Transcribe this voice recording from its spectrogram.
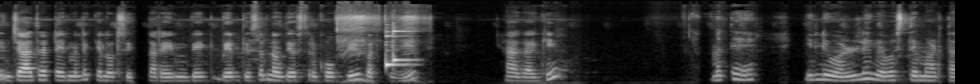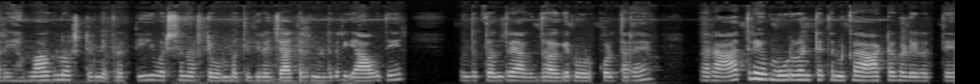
ಇನ್ನು ಜಾತ್ರೆ ಟೈಮಲ್ಲೇ ಕೆಲವರು ಸಿಗ್ತಾರೆ. ಇನ್ನು ಬೇಗ ಬೇರೆ ದಿವಸ ನಾವು ದೇವಸ್ಥಾನಕ್ಕೆ ಹೋಗ್ತೀವಿ, ಬರ್ತೀವಿ. ಹಾಗಾಗಿ ಮತ್ತು ಇಲ್ಲಿ ಒಳ್ಳೆ ವ್ಯವಸ್ಥೆ ಮಾಡ್ತಾರೆ. ಯಾವಾಗಲೂ ಅಷ್ಟೇ ಪ್ರತಿ ವರ್ಷವೂ ಅಷ್ಟೇ ಒಂಬತ್ತು ದಿನ ಜಾತ್ರೆ ನಡೆದ್ರೆ ಯಾವುದೇ ಒಂದು ತೊಂದರೆ ಆಗದ ಹಾಗೆ ನೋಡ್ಕೊಳ್ತಾರೆ. ರಾತ್ರಿ ಮೂರು ಗಂಟೆ ತನಕ ಆಟಗಳಿರುತ್ತೆ,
